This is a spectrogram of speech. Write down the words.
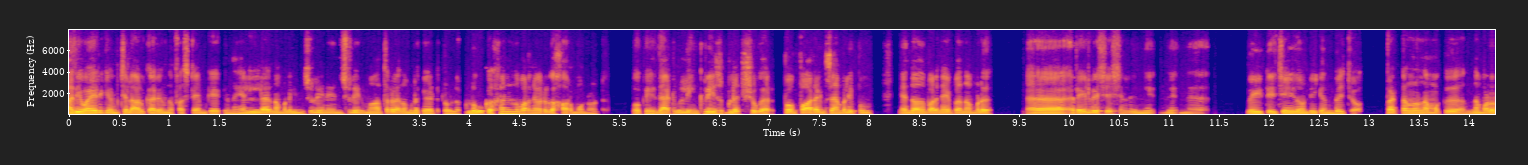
ആദ്യമായിരിക്കും ചില ആൾക്കാർ ഫസ്റ്റ് ടൈം കേൾക്കുന്നത്. എല്ലാം നമ്മൾ ഇൻസുലിൻ ഇൻസുലിൻ മാത്രമേ നമ്മൾ കേട്ടിട്ടുള്ളൂ. ഗ്ലൂക്കോഹൻ എന്ന് പറഞ്ഞ ഒരു ഹോർമോൺ ഉണ്ട്. Okay that will increase blood sugar ഇപ്പം ഫോർ എക്സാമ്പിൾ ഇപ്പം എന്താന്ന് പറഞ്ഞാൽ ഇപ്പം നമ്മൾ റെയിൽവേ സ്റ്റേഷനിൽ വെയിറ്റ് ചെയ്തുകൊണ്ടിരിക്കുന്നത് വെച്ചോ. പെട്ടെന്ന് നമുക്ക് നമ്മൾ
